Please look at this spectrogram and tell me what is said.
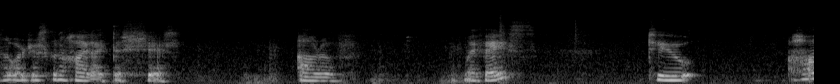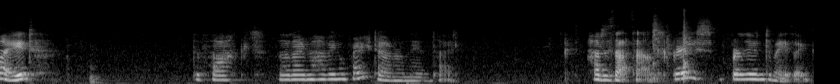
So we're just gonna highlight the shit out of my face to hide the fact that I'm having a breakdown on the inside. How does that sound? Great, brilliant, amazing.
